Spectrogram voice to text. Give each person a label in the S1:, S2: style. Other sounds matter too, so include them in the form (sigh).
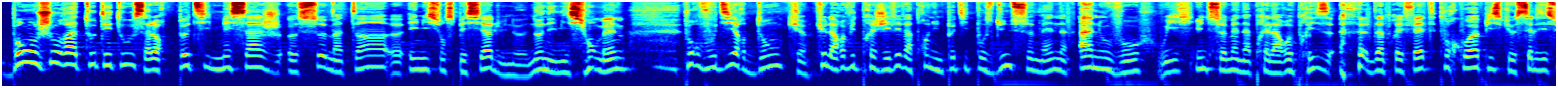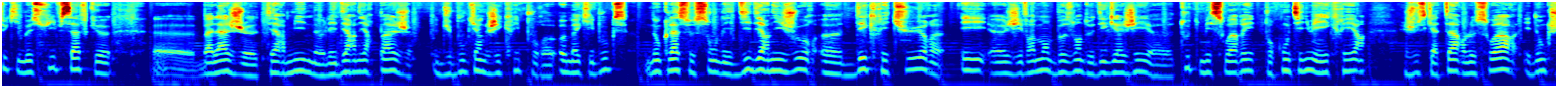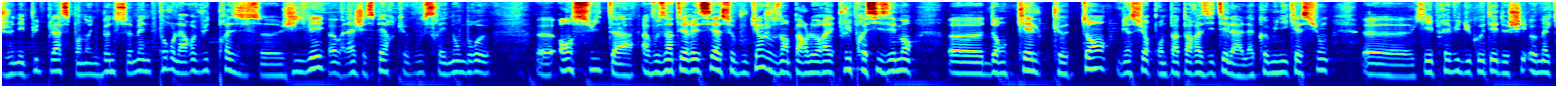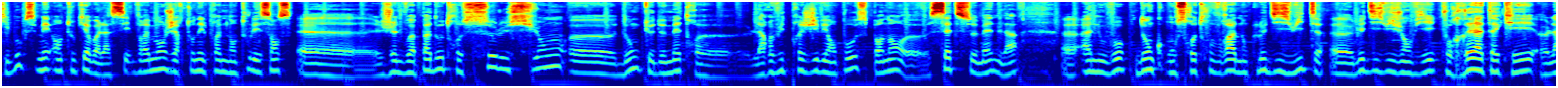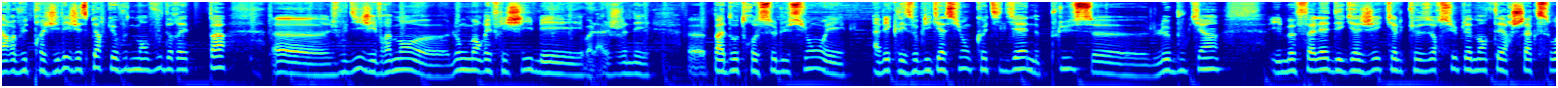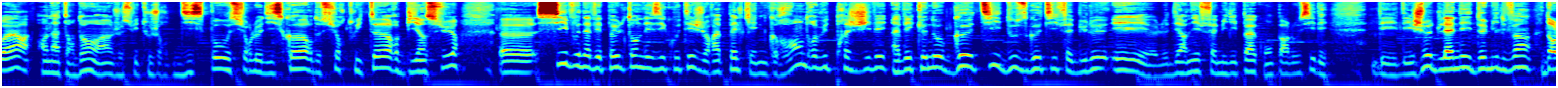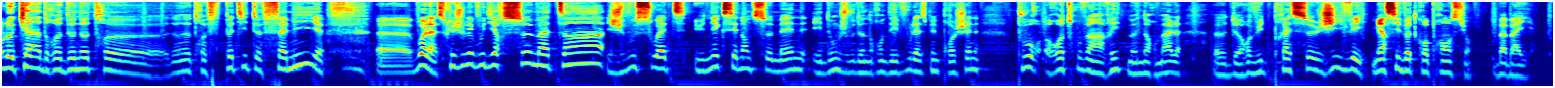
S1: Bonjour à toutes et tous, alors petit message euh, ce matin, euh, émission spéciale, une non-émission (laughs) même, pour vous dire donc que la revue de presse GV va prendre une petite pause d'une semaine à nouveau, oui, une semaine après la reprise (laughs) d'après fête. Pourquoi? Puisque celles et ceux qui me suivent savent que euh, bah là je termine les dernières pages du bouquin que j'écris pour Omaki Books. Donc là ce sont les dix derniers jours d'écriture et j'ai vraiment besoin de dégager toutes mes soirées pour continuer à écrire jusqu'à tard le soir et donc je n'ai plus de place pendant une bonne semaine pour la revue de presse euh, vais. Euh, voilà, j'espère que vous serez nombreux euh, ensuite à, vous intéresser à ce bouquin. Je vous en parlerai plus précisément dans quelques temps, bien sûr pour ne pas parasiter la, communication qui est prévue du côté de chez Omaki Books, mais en tout cas voilà, c'est vraiment j'ai retourné le problème dans tous les sens. je ne vois pas d'autre solution donc que de mettre la revue de presse JV en pause pendant cette semaine là à nouveau. Donc on se retrouvera donc le 18 euh, le 18 janvier, pour réattaquer euh, la revue de presse JV. J'espère que vous ne m'en voudrez pas. Euh, je vous dis, j'ai vraiment longuement réfléchi, mais voilà, je n'ai pas d'autre solution et avec les obligations quotidiennes plus euh, le bouquin, il me fallait dégager quelques heures supplémentaires chaque soir. En attendant, hein, je suis toujours dispo sur le Discord, sur Twitter, bien sûr. Euh, si vous n'avez pas eu le temps de les écouter, je rappelle qu'il y a une grande revue de presse JV avec nos GOTY, 12 GOTY fabuleux et euh, le dernier Family Pack où on parle aussi des, des, jeux de l'année 2020 dans le cadre de notre, de notre petite famille. voilà ce que je voulais vous dire ce matin. Je vous souhaite une excellente semaine et donc je vous donne rendez-vous la semaine prochaine pour retrouver un rythme normal euh, de revue de presse JV. Merci de votre compréhension. Bye bye.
